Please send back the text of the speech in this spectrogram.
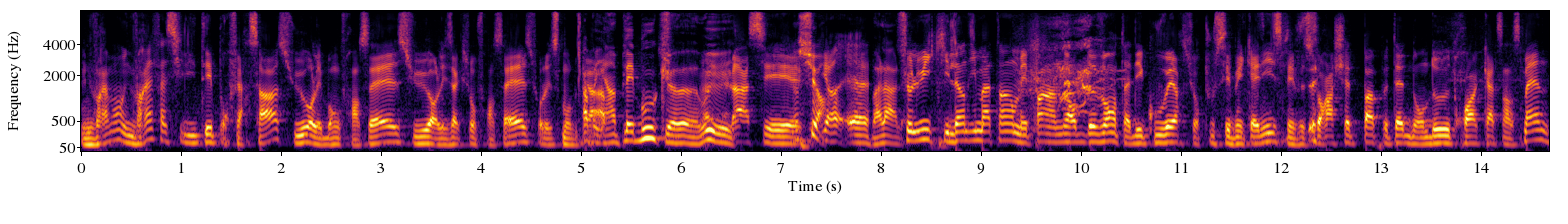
une- vraiment une vraie facilité pour faire ça sur les banques françaises, sur les actions françaises, sur les small Ah caps. bah il y a un playbook, euh, oui. Là, c'est euh, Bah là, le- celui qui lundi matin met pas un ordre de vente à découvert sur tous ces mécanismes et ne se rachète pas peut-être dans 2, 3, 4, 5 semaines,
